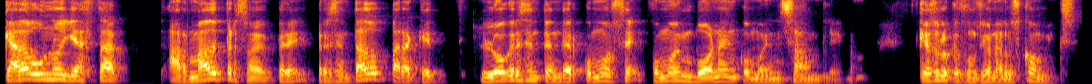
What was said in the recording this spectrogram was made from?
Cada uno ya está armado y presentado para que logres entender cómo, se, cómo embonan como ensamble, ¿no? Que eso es lo que funciona en los cómics.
